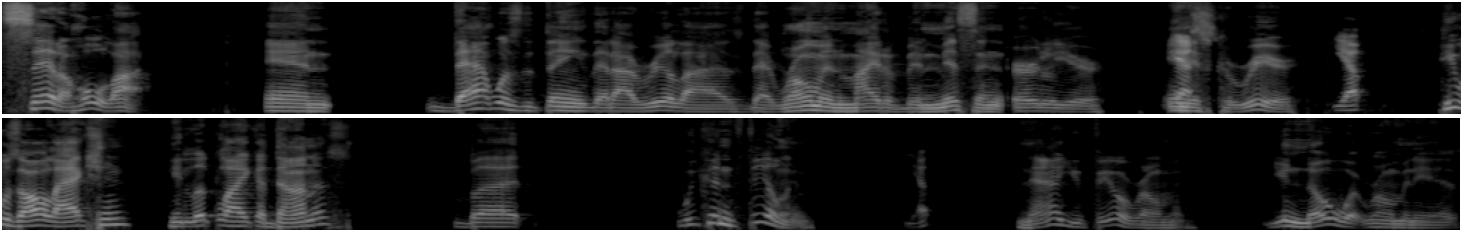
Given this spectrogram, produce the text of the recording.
said a whole lot. And that was the thing that I realized that Roman might have been missing earlier in yes. his career. Yep. He was all action. He looked like Adonis, but we couldn't feel him. Yep. Now you feel Roman. You know what Roman is.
